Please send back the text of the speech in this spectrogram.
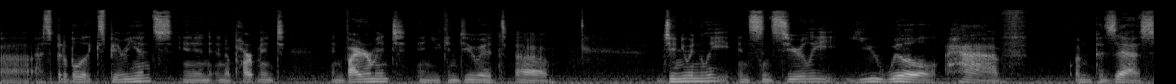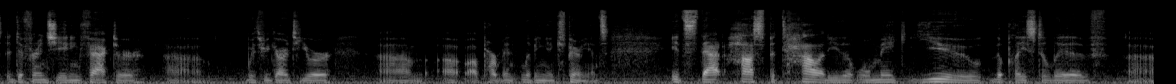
a hospitable experience in an apartment environment and you can do it uh, genuinely and sincerely, you will have and possess a differentiating factor uh, with regard to your um, apartment living experience it's that hospitality that will make you the place to live uh,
